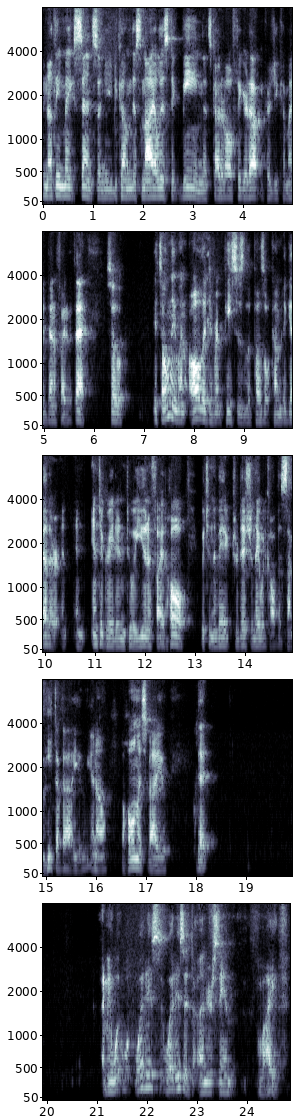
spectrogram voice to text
nothing makes sense, and you become this nihilistic being that's got it all figured out because you come identified with that. So it's only when all the different pieces of the puzzle come together and, and integrated into a unified whole, which in the Vedic tradition they would call the samhita value, you know, the wholeness value, that I mean, what what is what is it to understand life?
